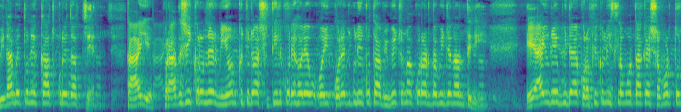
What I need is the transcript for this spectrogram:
বিনা বেতনে কাজ করে যাচ্ছেন। তাই প্রাদেশিকরণের নিয়ম কিছুটা শিথিল করে হলেও ওই কলেজগুলির কথা বিবেচনা করার দাবি জানান তিনি। এআইউডি বিধায়ক রফিকুল ইসলামও তাকে সমর্থন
